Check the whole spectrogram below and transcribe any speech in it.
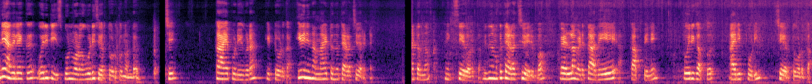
ഇനി അതിലേക്ക് ഒരു ടീസ്പൂൺ മുളക് പൊടി ചേർത്ത് കൊടുക്കുന്നുണ്ട്. കുറച്ച് കായപ്പൊടിയും കൂടെ ഇട്ട് കൊടുക്കാം. ഇതിനി നന്നായിട്ടൊന്ന് തിളച്ച് വരട്ടെ. നന്നായിട്ടൊന്ന് മിക്സ് ചെയ്ത് കൊടുക്കാം. ഇത് നമുക്ക് തിളച്ച് വരുമ്പോൾ വെള്ളം എടുത്ത് അതേ കപ്പിന് ഒരു കപ്പ് അരിപ്പൊടി ചേർത്ത് കൊടുക്കാം.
